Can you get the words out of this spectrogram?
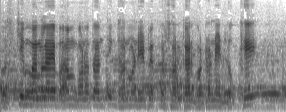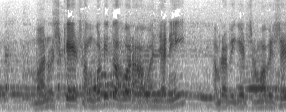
পশ্চিমবাংলায় বাম গণতান্ত্রিক ধর্মনিরপেক্ষ সরকার গঠনের লক্ষ্যে। মানুষকে সংগঠিত হওয়ার আহ্বান জানিয়ে আমরা ব্রিগেড সমাবেশে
